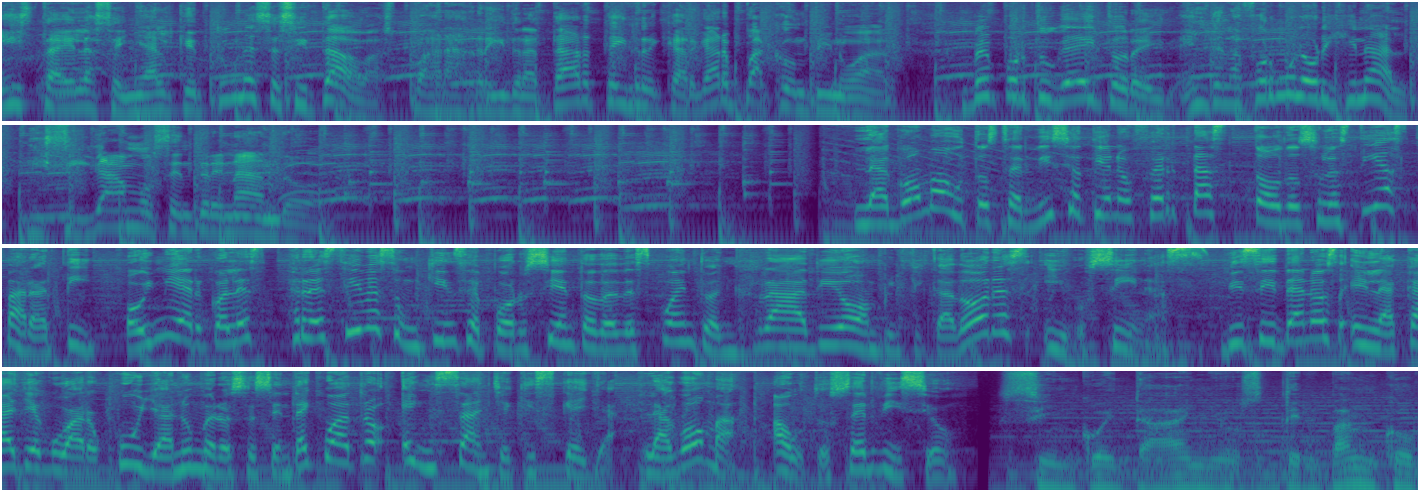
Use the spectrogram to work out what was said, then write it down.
Esta es la señal que tú necesitabas para rehidratarte y recargar para continuar. Ve por tu Gatorade, el de la fórmula original, y sigamos entrenando. La Goma Autoservicio tiene ofertas todos los días para ti. Hoy miércoles recibes un 15% de descuento en radio, amplificadores y bocinas. Visítanos en la calle Guarocuya número 64 en Sánchez Quisqueya. La Goma Autoservicio. 50 años del Banco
